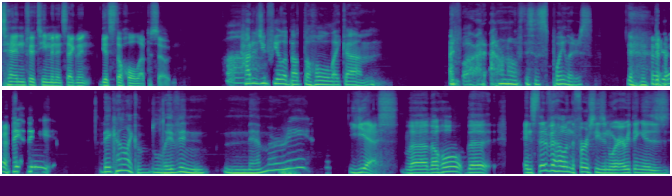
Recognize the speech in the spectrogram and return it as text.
10 15 minute segment gets the whole episode How did you feel about the whole like um? I, I, I don't know if this is spoilers. They're- they they they kind of like live in memory. yes the the whole the instead of how in the first season where everything is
